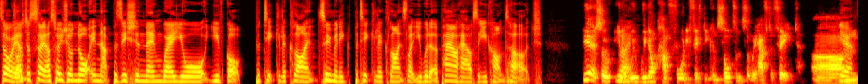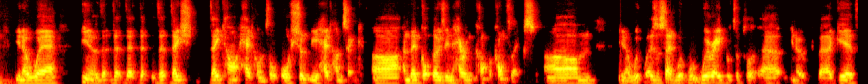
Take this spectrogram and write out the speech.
Sorry, I was just saying. I suppose you're not in that position then where you're you've got particular client, too many particular clients like you would at a powerhouse that you can't touch. Yeah, so you know right. we, we don't have 40, 50 consultants that we have to feed. Um, yeah. You know where you know that that, that, that they sh- they can't headhunt or, or shouldn't be headhunting, uh, and they've got those inherent conflicts. Um, you know, as I said, we're able to, uh, you know, uh, give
